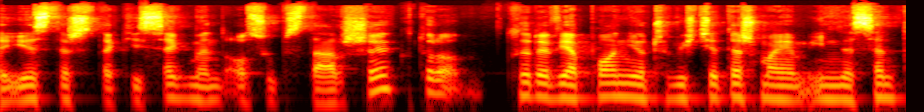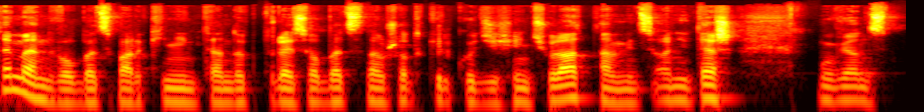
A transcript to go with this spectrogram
jest też taki segment osób starszych, które, które w Japonii oczywiście też mają inny sentyment wobec marki Nintendo, która jest obecna już od kilkudziesięciu lat tam, więc oni też, mówiąc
